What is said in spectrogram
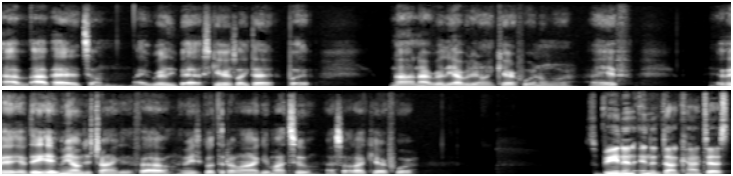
I've I've had some like really bad scares like that, but nah, not really. I really don't care for it no more. Like, if if it, if they hit me, I'm just trying to get a foul. Let me just go to the line, get my two. That's all I care for. So being in, in the dunk contest,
